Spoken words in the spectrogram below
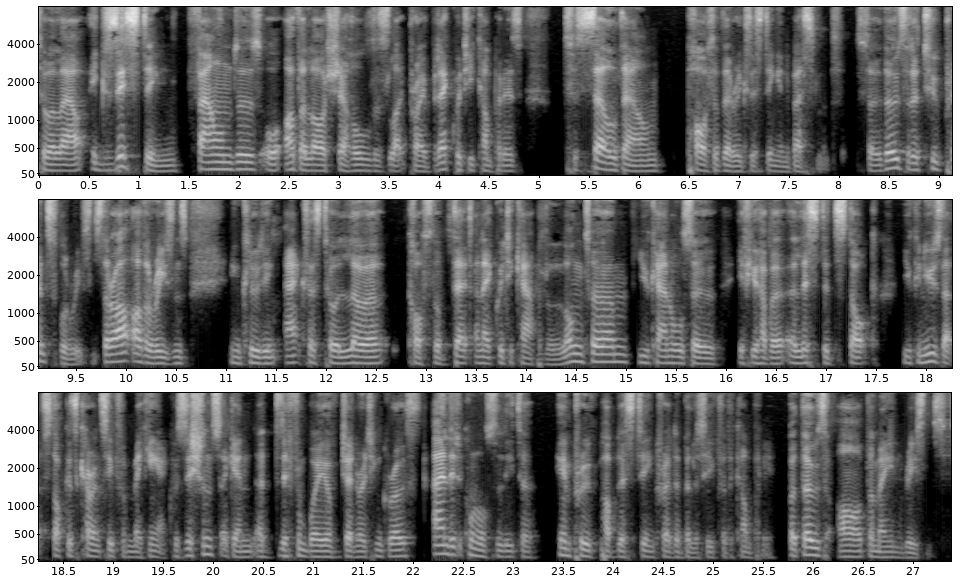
to allow existing founders or other large shareholders like private equity companies to sell down part of their existing investment. So those are the two principal reasons. There are other reasons, including access to a lower cost of debt and equity capital long term. You can also, if you have a, a, listed stock, you can use that stock as currency for making acquisitions. Again, a different way of generating growth. And it can also lead to improved publicity and credibility for the company. But those are the main reasons.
